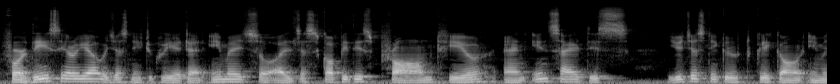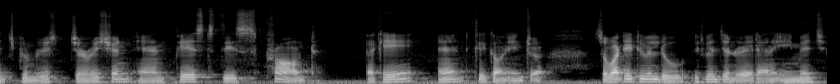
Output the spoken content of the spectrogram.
For this area we just need to create an image. So i'll just copy this prompt here. And inside this you just need to click on image generation and paste this prompt okay and click on enter. So what it will do it will generate an image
